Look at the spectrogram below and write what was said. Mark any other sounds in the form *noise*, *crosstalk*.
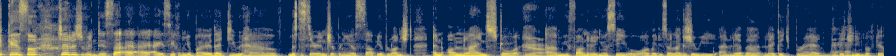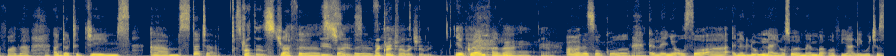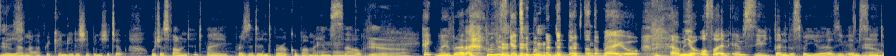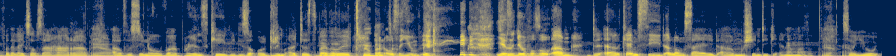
Okay, so Cherish Vundisa, I, I, I see from your bio that you have, Mr. Serial Entrepreneur yourself, you've launched an online store. Yeah. Um, you founded and you're CEO of it. It's a luxury uh, leather luggage brand that Mm-hmm. you named after your father, uh, Dr. James um, Stutter. Strathers. Strathers. Yes, Strathers. yes. My grandfather, actually. Your grandfather. Mm, yeah. Oh, that's so cool. And then you're also uh, an alumni and also a member of YALI, which is the Young African Leadership Initiative, which was founded by President Barack Obama himself. Mm-hmm. Yeah. Hey, my brother, let's get to move on to the rest of the bio. *laughs* Um, you're also an MC. You've done this for years. You've MC'd Yeah. for the likes of Zahara, Yeah. uh, Vusi Nova, Brands, KB. These are all dream artists, by the way. *laughs* Dream and also you've... *laughs* *laughs* yes, and you've also um, d- uh, MC'd alongside uh, Mushindiki and Amazo. Yeah, So you're,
